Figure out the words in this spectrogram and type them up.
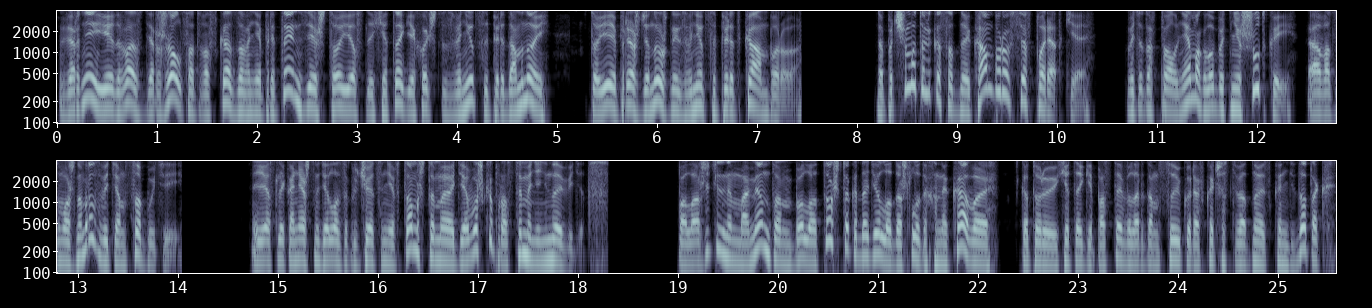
вернее, я едва сдержался от высказывания претензии, что если Хитаги хочет извиниться передо мной, то ей прежде нужно извиниться перед Камбару. Но почему только с одной Камбару все в порядке? Ведь это вполне могло быть не шуткой, а возможным развитием событий. Если, конечно, дело заключается не в том, что моя девушка просто меня ненавидит. Положительным моментом было то, что когда дело дошло до Ханекавы, которую Хитеги поставил рядом с Уикуре в качестве одной из кандидаток,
